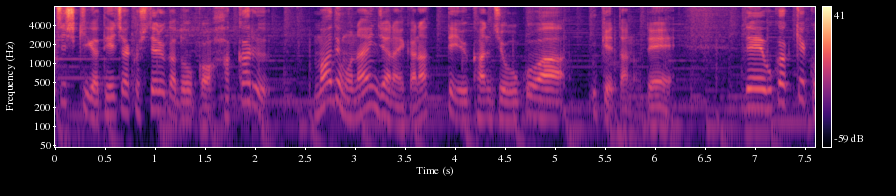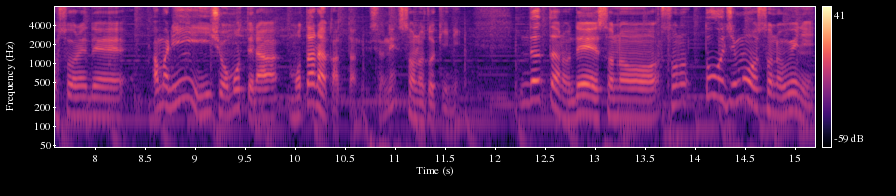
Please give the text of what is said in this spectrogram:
知識が定着してるかどうかを測るまでもないんじゃないかなっていう感じを僕は受けたのでで僕は結構それであまりいい印象を持ってな持たなかったんですよねその時に。だったのでそのその当時もその上に、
